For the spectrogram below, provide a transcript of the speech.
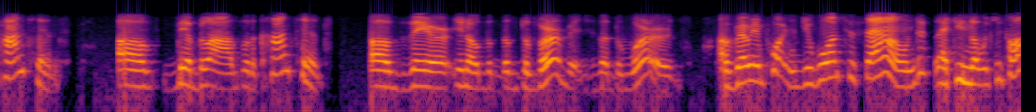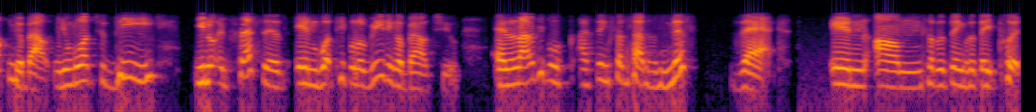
content of their blogs or the content of their, you know, the, the, the verbiage, the, the words are very important. You want to sound like you know what you're talking about. You want to be, you know, impressive in what people are reading about you. And a lot of people, I think, sometimes miss that in um, some of the things that they put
